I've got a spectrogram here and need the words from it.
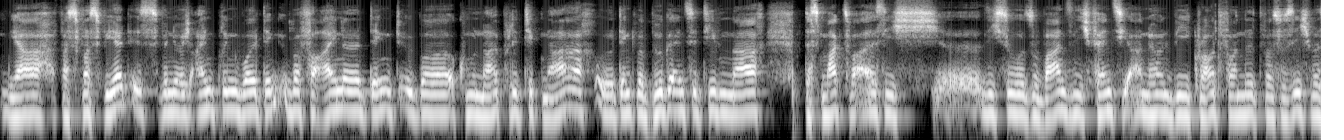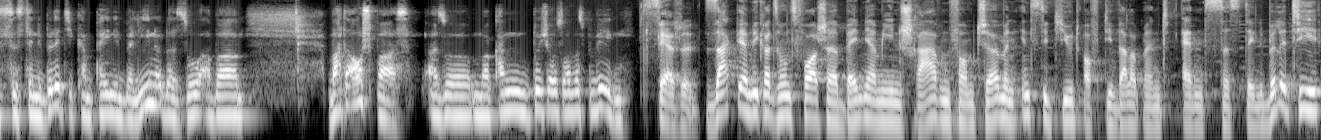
ja, was, was wert ist, wenn ihr euch einbringen wollt, denkt über Vereine, denkt über Kommunalpolitik nach oder denkt über Bürgerinitiativen nach. Das mag zwar alles nicht, äh, nicht so, so wahnsinnig fancy anhören wie Crowdfunded, was weiß ich, was Sustainability Campaign in Berlin oder so, aber macht auch Spaß. Also man kann durchaus auch was bewegen. Sehr schön. Sagt der Migrationsforscher Benjamin Schraven vom German Institute of Development and Sustainability.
